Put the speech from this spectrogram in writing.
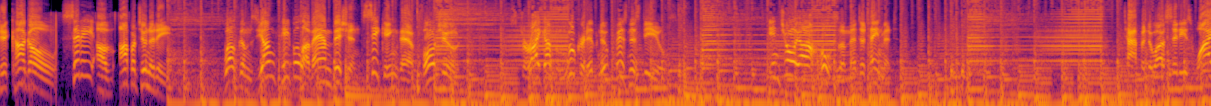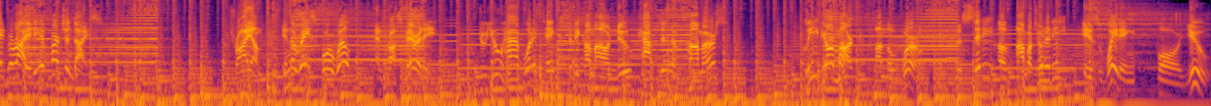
Chicago, city of opportunity, welcomes young people of ambition seeking their fortune. Strike up lucrative new business deals. Enjoy our wholesome entertainment. Tap into our city's wide variety of merchandise. Triumph in the race for wealth and prosperity. Do you have what it takes to become our new captain of commerce? Leave your mark on the world. The city of opportunity is waiting for you.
